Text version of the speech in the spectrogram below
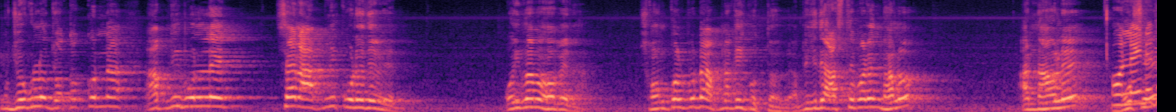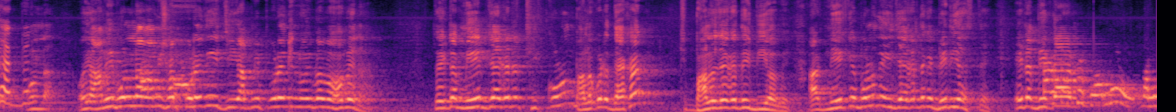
পুজোগুলো যতক্ষণ না আপনি বললেন স্যার আপনি করে দেবেন। ওইভাবে হবে না। সংকল্পটা আপনাকেই করতে হবে। আপনি যদি আসতে পারেন ভালো আর না হলে থাকবেন? ওই আমি বললাম আমি সব করে দিয়েছি আপনি পড়ে নিন ওইভাবে হবে না। তো এটা মেয়ের জায়গাটা ঠিক করুন ভালো করে দেখান ভালো জায়গাতেই বিয়ে হবে। আর মেয়েকে বলুন এই জায়গা থেকে বেরিয়ে আসতে। এটা বেকার মানে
